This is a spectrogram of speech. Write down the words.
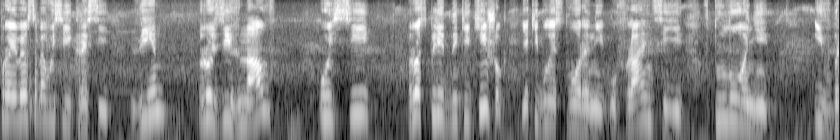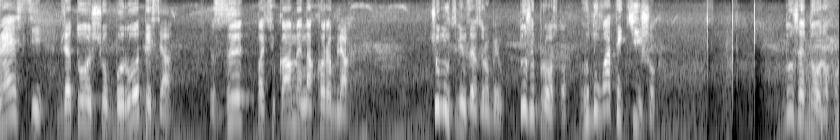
проявив себе в усій красі. Він розігнав усі розплідники кішок, які були створені у Франції, в Тулоні і в Бресті для того, щоб боротися з пацюками на кораблях. Чому він це зробив? Дуже просто. Годувати кішок. Дуже дорого.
